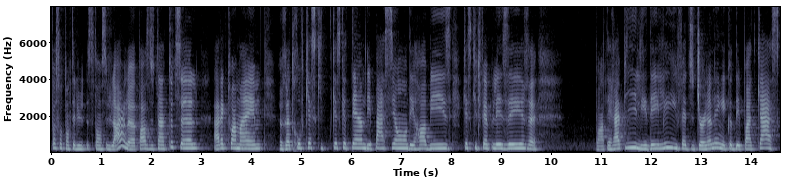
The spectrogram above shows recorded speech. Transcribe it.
Pas sur ton, ton cellulaire, là. Passe du temps toute seule, avec toi-même. Retrouve qu'est-ce, qui, qu'est-ce que t'aimes, des passions, des hobbies, qu'est-ce qui te fait plaisir? Va en thérapie, lis des livres, fais du journaling, écoute des podcasts,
